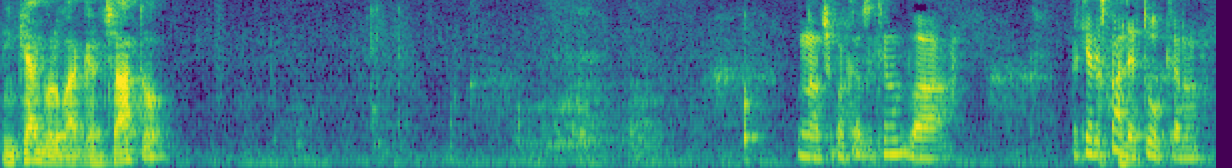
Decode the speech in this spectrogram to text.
in che angolo va agganciato. No, c'è qualcosa che non va. Perché le spalle toccano.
